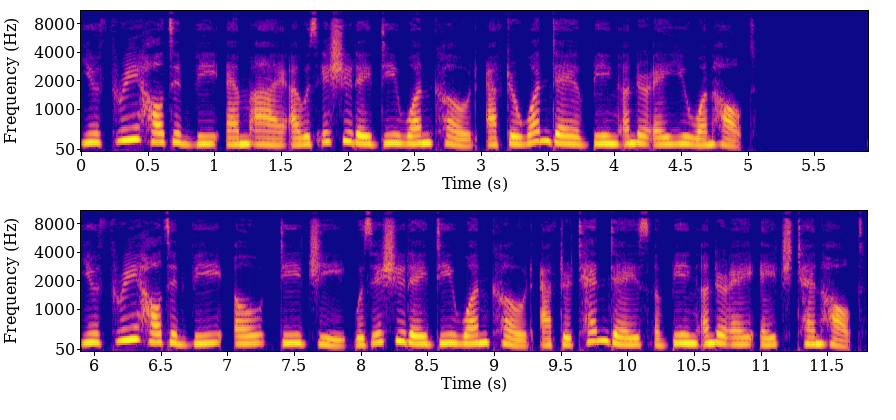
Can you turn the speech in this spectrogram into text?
U3 halted VMII was issued a D1 code after 1 day of being under a U1 halt. U3 halted VODG was issued a D1 code after 10 days of being under a H10 halt.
